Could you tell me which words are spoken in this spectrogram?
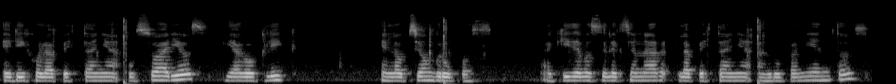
elijo la pestaña Usuarios y hago clic en la opción Grupos. Aquí debo seleccionar la pestaña Agrupamientos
